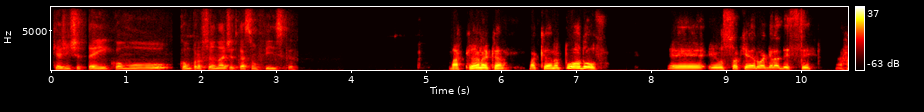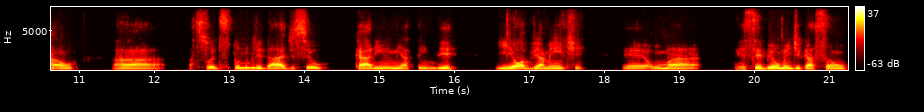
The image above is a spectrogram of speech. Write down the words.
que a gente tem como, como profissional de educação física. Bacana, cara. Bacana. Pô, Rodolfo, é, eu só quero agradecer ao, a, a sua disponibilidade, seu carinho em me atender e, obviamente, é, uma receber uma indicação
